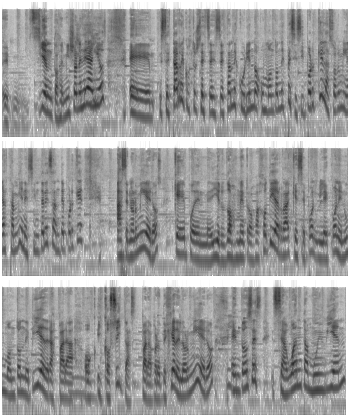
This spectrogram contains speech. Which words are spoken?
eh, cientos de millones de años, eh, se, está reconstru- se, se- se están descubriendo un montón de especies. ¿Y por qué las hormigas también es interesante? Porque hacen hormigueros que pueden medir dos metros bajo tierra, que se pon- le ponen un montón de piedras para, o- y cositas para proteger el hormiguero. Sí. Entonces se aguanta muy bien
